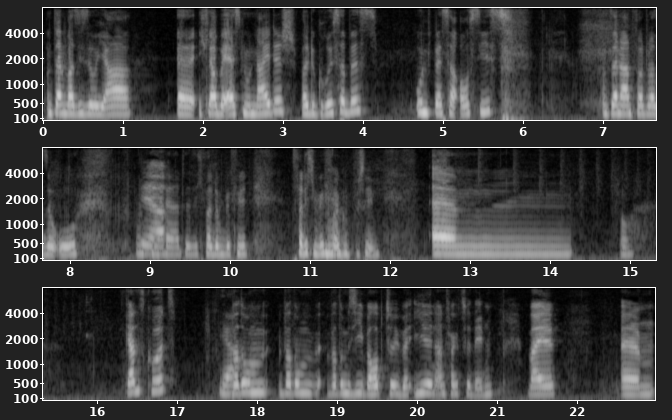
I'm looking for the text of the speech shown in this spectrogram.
Und dann war sie so, ja, äh, ich glaube, er ist nur neidisch, weil du größer bist und besser aussiehst. Und seine Antwort war so, oh. Und ja. hat er sich voll dumm gefühlt. Das fand ich irgendwie ja. voll gut beschrieben. Ähm, oh. Ganz kurz, ja. warum, warum, warum sie überhaupt so über ihren Anfang zu reden. Weil, ähm,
